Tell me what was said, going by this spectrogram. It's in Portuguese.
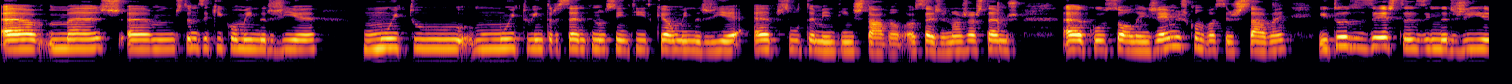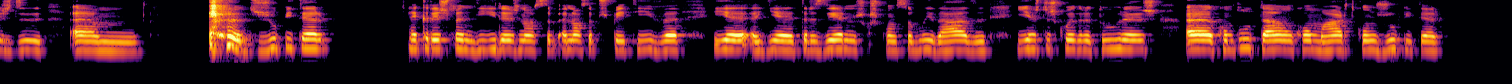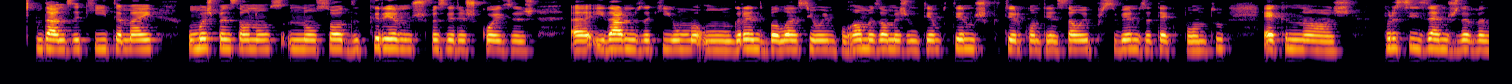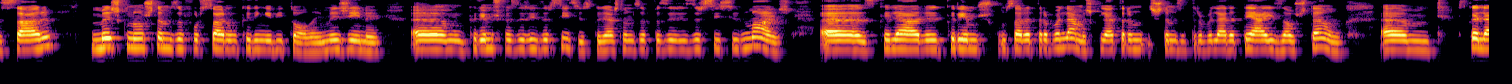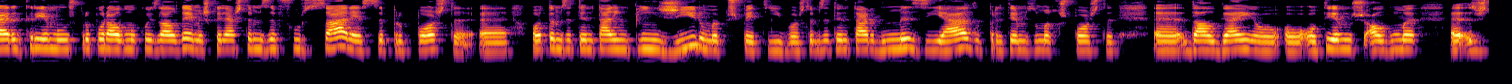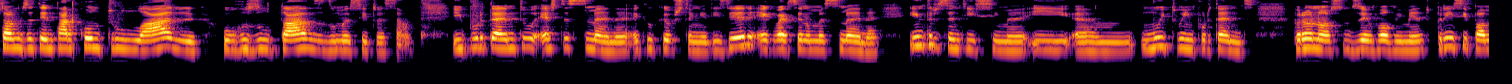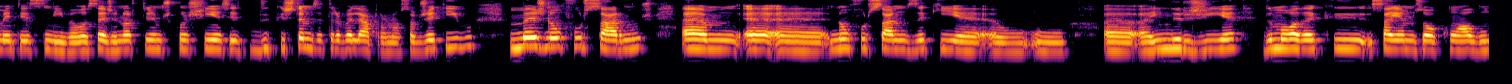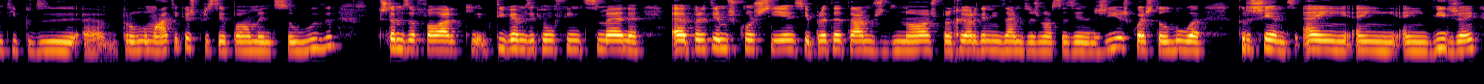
uh, mas um, estamos aqui com uma energia muito, muito interessante no sentido que é uma energia absolutamente instável. Ou seja, nós já estamos uh, com o Sol em Gêmeos, como vocês sabem, e todas estas energias de, um, de Júpiter a querer expandir as nossa, a nossa perspectiva e a, e a trazer-nos responsabilidade e estas quadraturas uh, com Plutão, com Marte, com Júpiter dá-nos aqui também uma expansão não, não só de querermos fazer as coisas uh, e dar-nos aqui uma, um grande balanço e um empurrão, mas ao mesmo tempo termos que ter contenção e percebermos até que ponto é que nós precisamos de avançar mas que não estamos a forçar um bocadinho a bitola. Imaginem, um, queremos fazer exercício, se calhar estamos a fazer exercício demais, uh, se calhar queremos começar a trabalhar, mas se calhar estamos a trabalhar até à exaustão, um, se calhar queremos propor alguma coisa a alguém, mas se calhar estamos a forçar essa proposta, uh, ou estamos a tentar impingir uma perspectiva, ou estamos a tentar demasiado para termos uma resposta uh, de alguém, ou, ou, ou termos alguma. estamos a tentar controlar o resultado de uma situação. E portanto, esta semana, aquilo que eu vos tenho a dizer é que vai ser uma semana interessantíssima e um, muito importante para o nosso desenvolvimento, principalmente esse nível, ou seja, nós temos consciência de que estamos a trabalhar para o nosso objetivo, mas não forçarmos, um, a, a, não forçarmos aqui a, o a, a energia, de modo a que saiamos ou com algum tipo de uh, problemáticas, principalmente de saúde. Estamos a falar que tivemos aqui um fim de semana uh, para termos consciência, para tratarmos de nós, para reorganizarmos as nossas energias, com esta lua crescente em, em, em Virgem.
